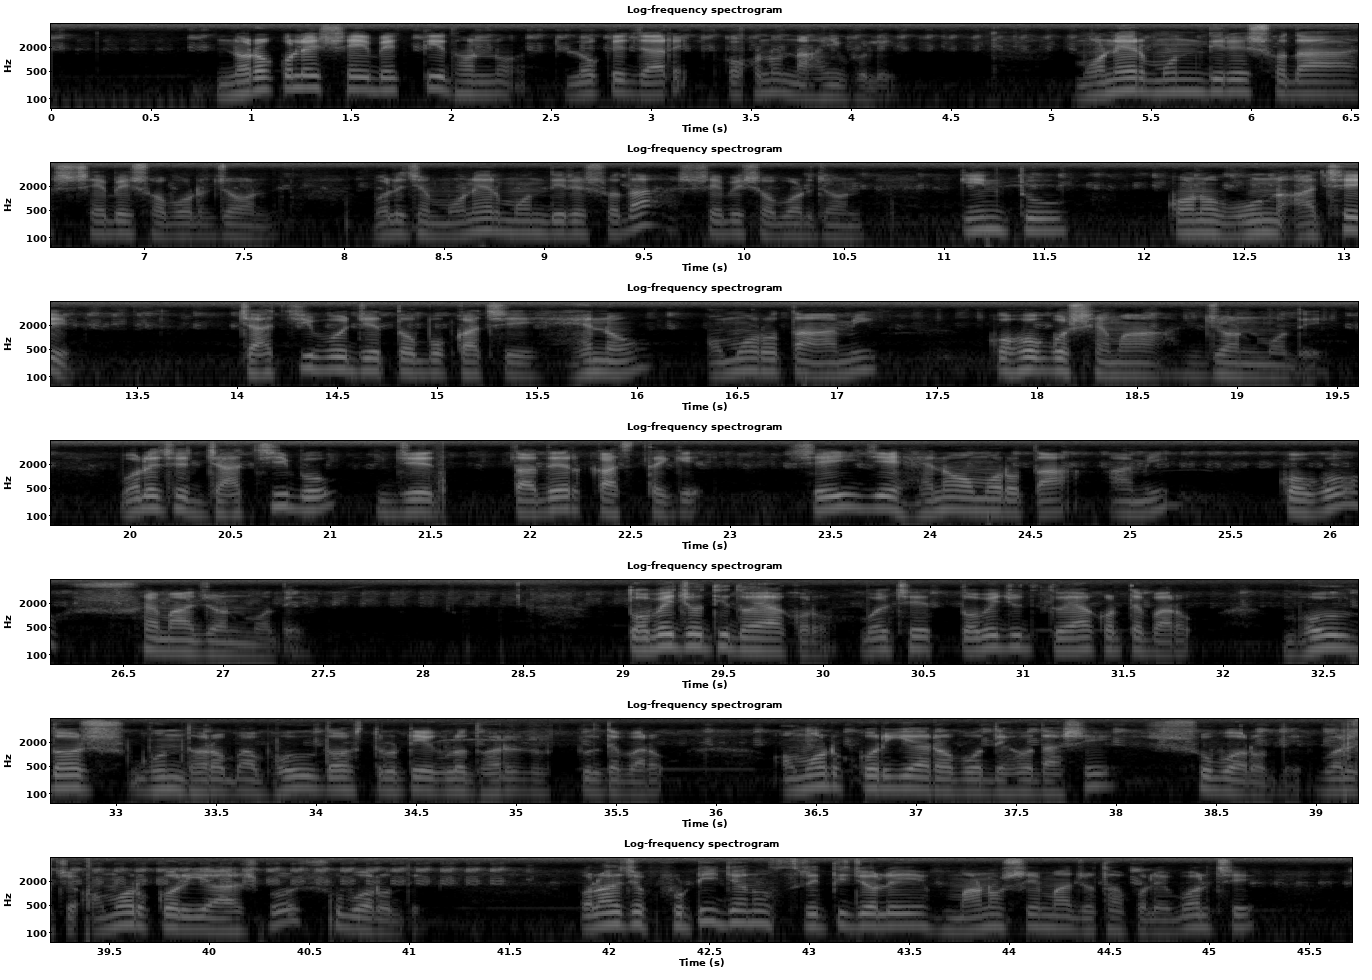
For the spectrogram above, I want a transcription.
নরকুলে সেই ব্যক্তি ধন্য, লোকে যারে কখনো নাহি ভুলে। মনের মন্দিরে সদা সেবে সবর্জন বলেছে মনের মন্দিরে সদা সেবে সবর্জন কিন্তু কোনো গুণ আছে? যাচিব যে তব কাছে, হেন অমরতা আমি কহগো শ্যামা জন্ম দে বলেছে যাচিব যে তাদের কাছ থেকে সেই যে হেন অমরতা আমি কগো শ্যামা জন্ম দে তবে যদি দয়া করো, বলছে, তবে যদি দয়া করতে পারো, ভুল দোষ গুণ ধরো বা ভুল দোষ ত্রুটি এগুলো ধরে তুলতে পারো, অমর করিয়া রব দেহদাসে সুবরদে। বলেছে, অমর করিয়া আসব সুবরদে। বলা হয়েছে, ফুটি যেন স্মৃতি জলে মানসে মা যথা ফলে বলছে,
